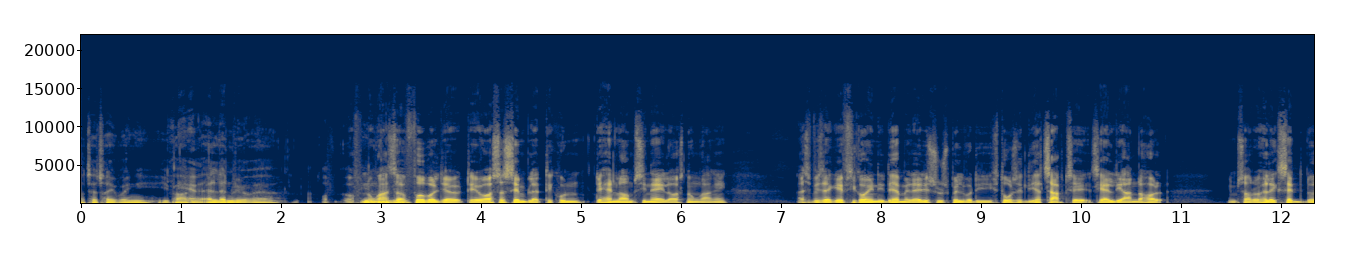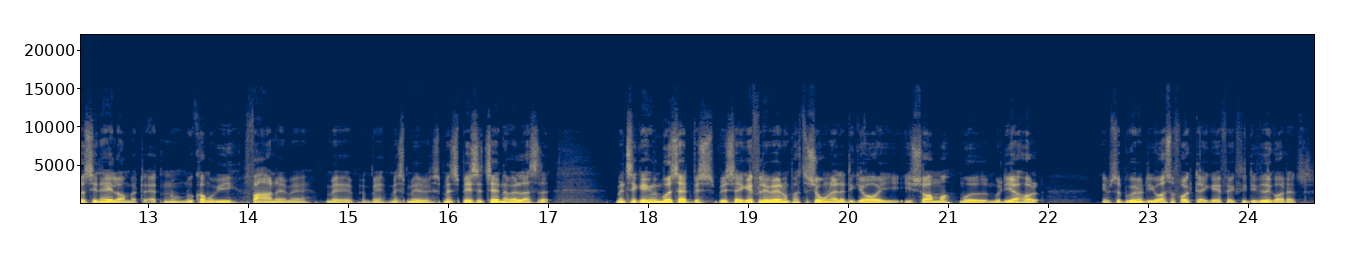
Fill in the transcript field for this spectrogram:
at tage tre point i, i parken. Ja. Alt andet vil jo være... Og, og nogle gange så er fodbold, det er, jo, det er jo også så simpelt, at det kun det handler om signaler også nogle gange. Ikke? Altså hvis AGF de går ind i det her medaljeslutspil, hvor de stort set lige har tabt til, til alle de andre hold, jamen, så har du heller ikke sendt noget signal om, at, at nu, nu kommer vi farne med, med, med, med, med, med spidse tænder. Vel? Altså, men til gengæld modsat, hvis, hvis AGF leverer nogle præstationer, eller de gjorde i, i sommer mod, mod de her hold, jamen så begynder de jo også at frygte AGF, ikke? fordi de ved godt, at,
